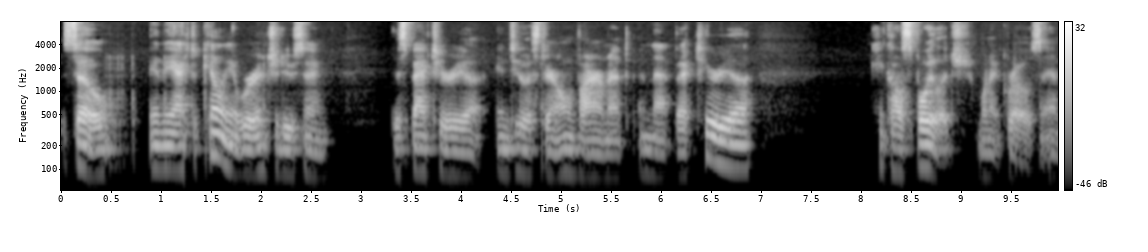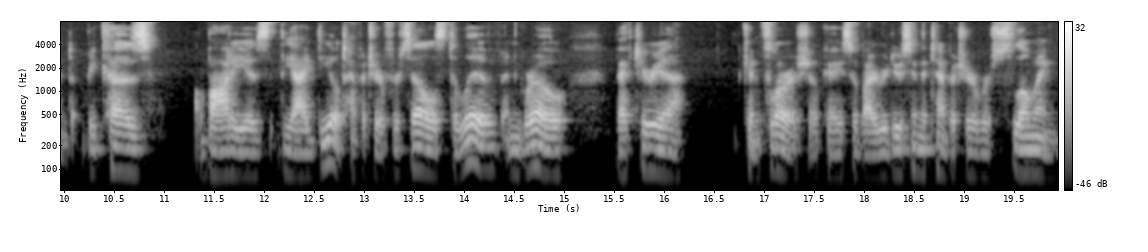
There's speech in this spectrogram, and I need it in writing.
so in the act of killing it, we're introducing this bacteria into a sterile environment, and that bacteria can cause spoilage when it grows. And because a body is the ideal temperature for cells to live and grow, bacteria can flourish. Okay, so by reducing the temperature, we're slowing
